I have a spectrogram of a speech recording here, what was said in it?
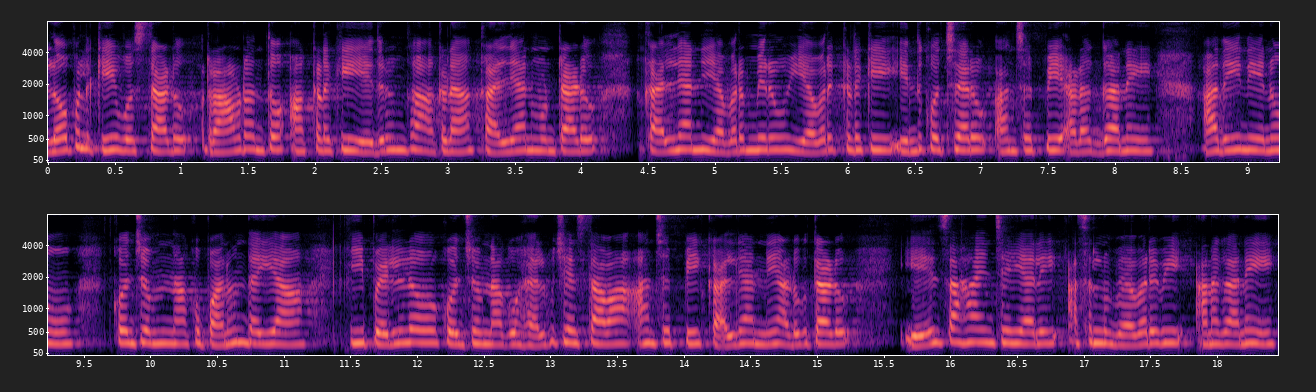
లోపలికి వస్తాడు. రావడంతో అక్కడికి ఎదురుగా అక్కడ కళ్యాణ్ ఉంటాడు. కళ్యాణ్ ఎవరు మీరు? ఎవరిక్కడికి? ఎందుకు వచ్చారు? అని చెప్పి అడగగానే అది నేను కొంచెం నాకు పనుందయ్యా. ఈ పెళ్ళిలో కొంచెం నాకు హెల్ప్ చేస్తావా? అని చెప్పి కళ్యాణ్ని అడుగుతాడు. ఏం సహాయం చేయాలి? అసలు నువ్వెవరివి? అనగానే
